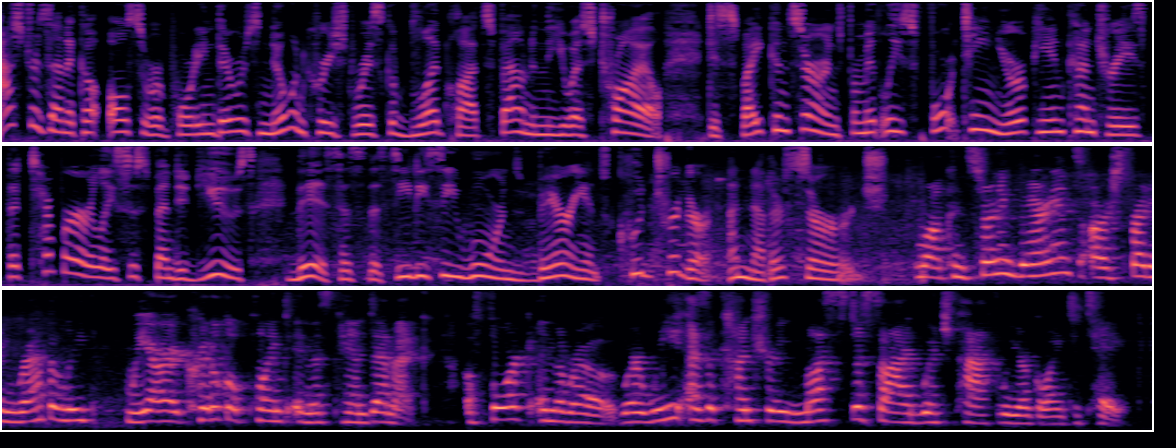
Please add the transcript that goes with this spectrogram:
AstraZeneca also reporting there was no increased risk of blood clots found in the U.S. trial, despite concerns from at least 14 European countries that temporarily suspended use. This as the CDC warns variants could trigger another surge. While concerning variants are spreading rapidly, we are a critical point in this pandemic a fork in the road where we as a country must decide which path we are going to take.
